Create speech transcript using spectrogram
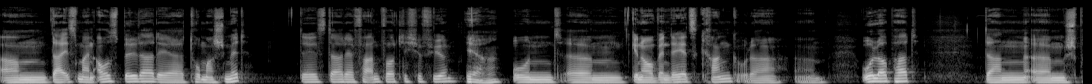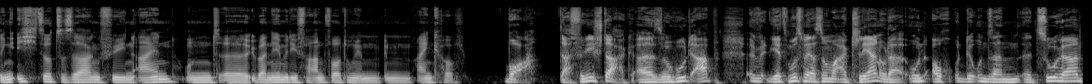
Ähm, da ist mein Ausbilder, der Thomas Schmidt, der ist da der Verantwortliche für. Ja. Und ähm, genau, wenn der jetzt krank oder ähm, Urlaub hat, dann ähm, springe ich sozusagen für ihn ein und äh, übernehme die Verantwortung im, im Einkauf. Boah, das finde ich stark. Also Hut ab. Jetzt muss man das nochmal erklären oder und auch unseren äh, Zuhörern.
